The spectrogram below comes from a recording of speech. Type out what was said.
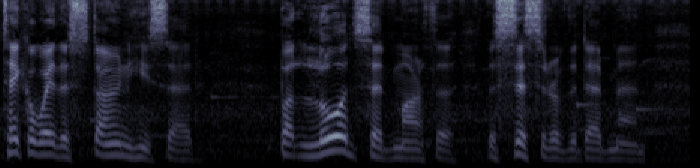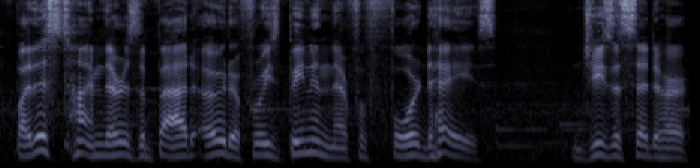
Take away the stone, he said. But Lord, said Martha, the sister of the dead man, by this time there is a bad odor, for he's been in there for four days. And Jesus said to her,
